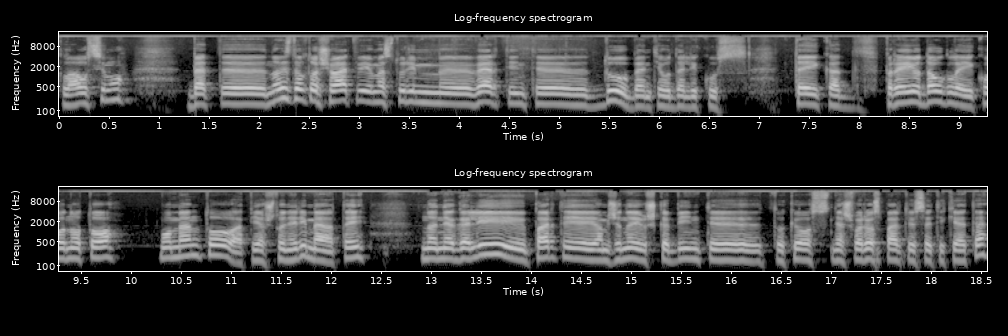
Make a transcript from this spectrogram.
klausimų, bet e, nu, vis dėlto šiuo atveju mes turim e, vertinti du bent jau dalykus. Tai, kad praėjo daug laiko nuo to momento, apie aštuoneri metai, na, negali partijai amžinai užkabinti tokios nešvarios partijos etiketę.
